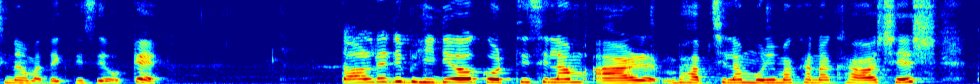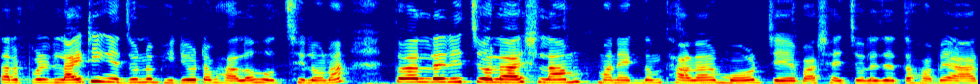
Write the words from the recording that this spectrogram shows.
সিনেমা দেখতেছি, ওকে? তো অলরেডি ভিডিও করতেছিলাম আর ভাবছিলাম মুড়ি মাখানা খাওয়া শেষ। তারপরে লাইটিংয়ের জন্য ভিডিওটা ভালো হচ্ছিল না। তো অলরেডি চলে আসলাম মানে একদম থানার মোড় যে বাসায় চলে যেতে হবে আর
